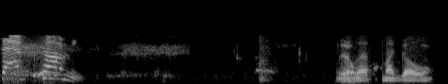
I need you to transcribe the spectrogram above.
That's Tommy. Well, that's my goal.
